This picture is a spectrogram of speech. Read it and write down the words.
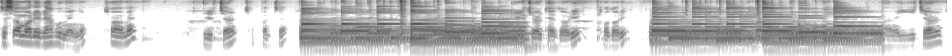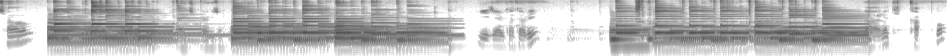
이제 서머리를 해보면요. 처음에 1절 첫 번째. 1절 되돌이 도돌이. 그 다음에 2절 처음 아니죠 여기죠. 2절 도돌이. 그 다음에 디카포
